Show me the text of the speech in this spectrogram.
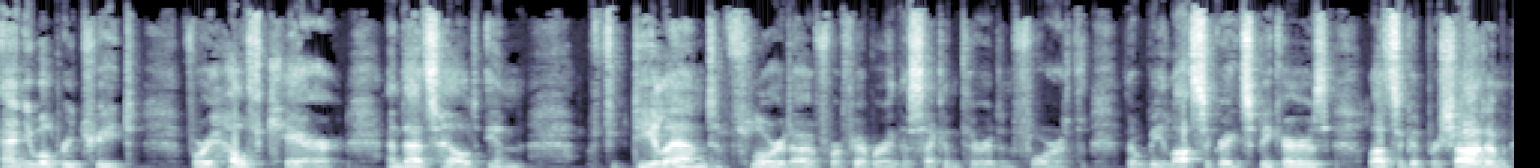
annual retreat for health care, and that's held in DeLand, Florida for February the 2nd, 3rd, and 4th. There will be lots of great speakers, lots of good prasadam.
